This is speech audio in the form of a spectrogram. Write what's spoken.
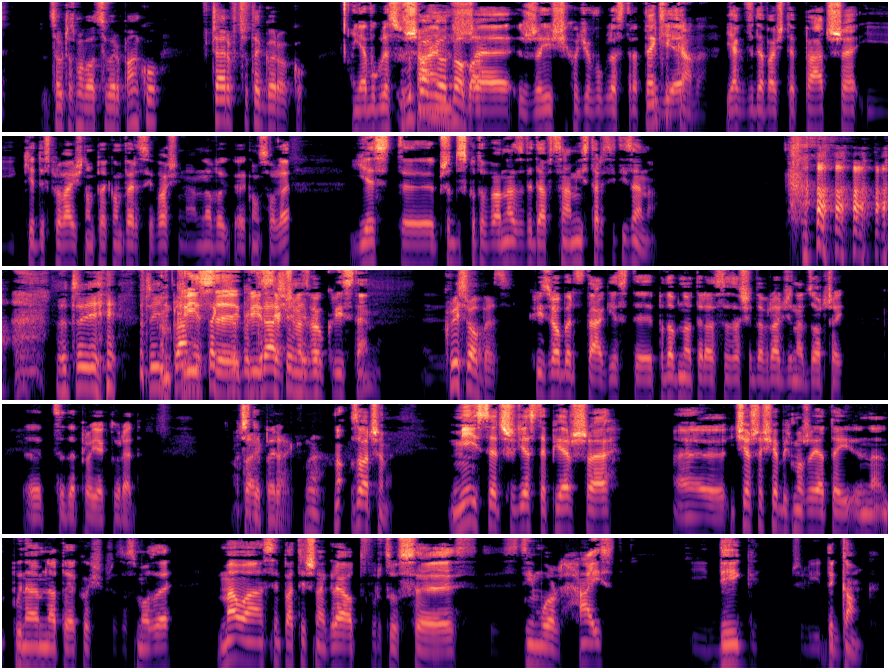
Cały czas mowa o Cyberpunku w czerwcu tego roku. Ja w ogóle słyszałem, że, że jeśli chodzi o w ogóle strategię, jak wydawać te patche i kiedy wprowadzić tą taką wersję właśnie na nowe e, konsole, jest e, przedyskutowana z wydawcami Star Citizena. no, czyli, czyli plan Chris, jest taki, żeby Chris, gra jak się nazywał Chris ten? Chris Roberts. Chris Roberts, tak, jest e, podobno teraz zasiada w Radzie Nadzorczej CD Projektu Red. Tak, tak, no. no, zobaczymy. Miejsce 31 E, I cieszę się, być może ja tutaj płynąłem na to jakoś przez osmozę. Mała, sympatyczna gra od twórców SteamWorld Heist i Dig, czyli The Gang.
